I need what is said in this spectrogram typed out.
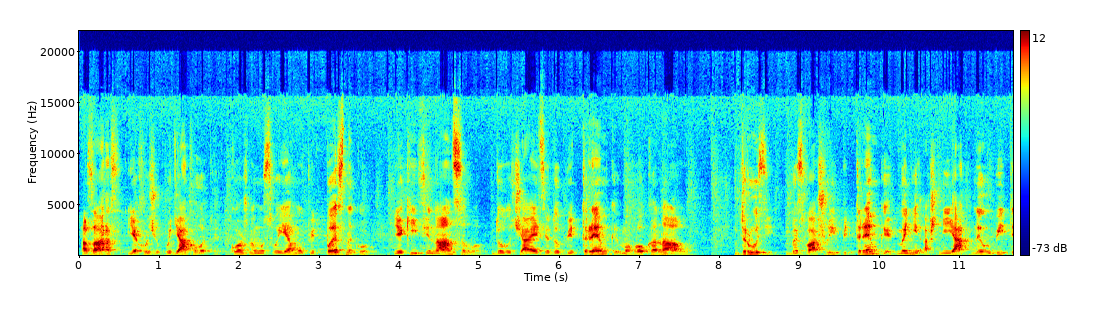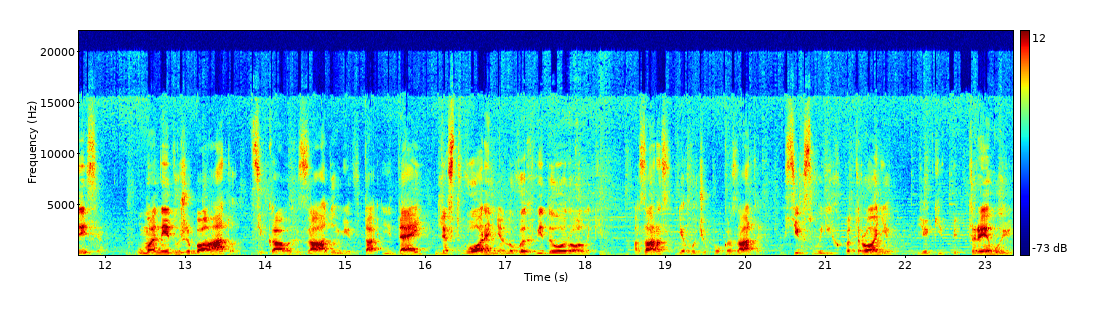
А зараз я хочу подякувати кожному своєму підписнику, який фінансово долучається до підтримки мого каналу. Друзі, без вашої підтримки мені аж ніяк не обійтися. У мене є дуже багато цікавих задумів та ідей для створення нових відеороликів. А зараз я хочу показати усіх своїх патронів, які підтримують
